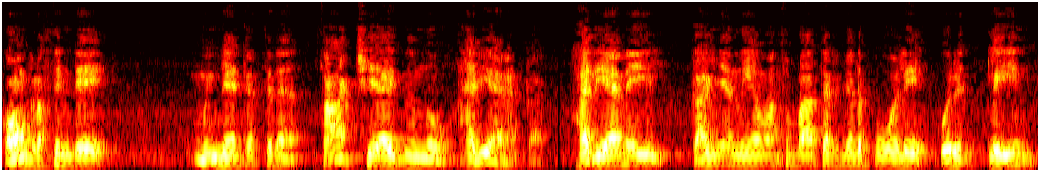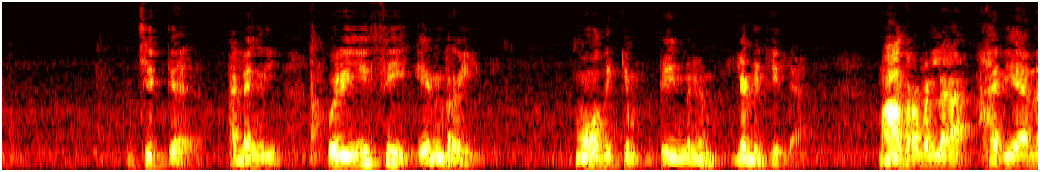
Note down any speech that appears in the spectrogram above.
കോൺഗ്രസിന്റെ മുന്നേറ്റത്തിന് സാക്ഷിയായി നിന്നു ഹരിയാനക്കാർ. ഹരിയാനയിൽ കഴിഞ്ഞ നിയമസഭാ തെരഞ്ഞെടുപ്പ് പോലെ ഒരു ക്ലീൻ ചിറ്റ് അല്ലെങ്കിൽ ഒരു ഈസി എൻട്രി മോദിക്കും ടീമിനും ലഭിക്കില്ല. മാത്രമല്ല ഹരിയാന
